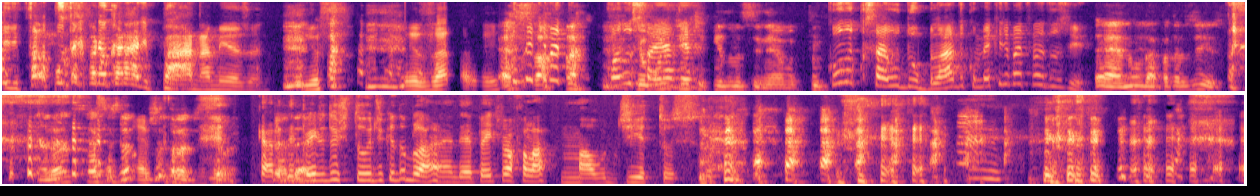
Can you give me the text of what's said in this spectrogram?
ele fala puta que pariu, caralho, pá, na mesa. Isso, exatamente. É só Quando sair, a ver... Quando saiu dublado, como é que ele vai traduzir? É, não dá pra traduzir isso. Essa cena não precisa traduzir. Cara, Verdade. depende do estúdio que dublar, né? De repente vai falar malditos.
